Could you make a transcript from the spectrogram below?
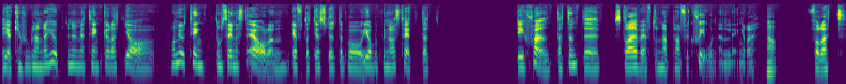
jag kanske blandar ihop det nu, men jag tänker att jag har nog tänkt de senaste åren efter att jag slutade på jobba på universitetet att det är skönt att inte sträva efter den här perfektionen längre. Ja. För att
